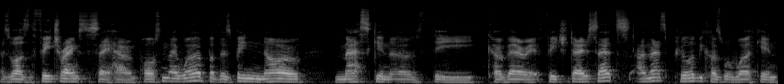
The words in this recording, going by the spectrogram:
as well as the feature ranks to say how important they were. But there's been no masking of the covariate feature data sets, and that's purely because we're working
